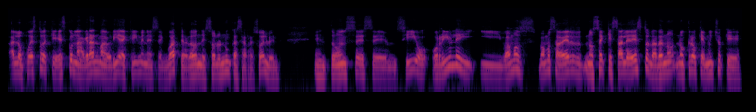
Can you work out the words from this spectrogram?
al opuesto de que es con la gran mayoría de crímenes en Guatemala, donde solo nunca se resuelven. Entonces, eh, sí, horrible y, vamos, vamos a ver, no sé qué sale de esto, la verdad no, no creo que hay mucho que,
